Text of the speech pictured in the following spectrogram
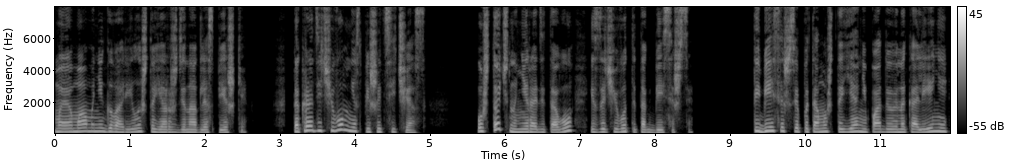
Моя мама не говорила, что я рождена для спешки. Так ради чего мне спешить сейчас? Уж точно не ради того, из-за чего ты так бесишься. Ты бесишься, потому что я не падаю на колени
